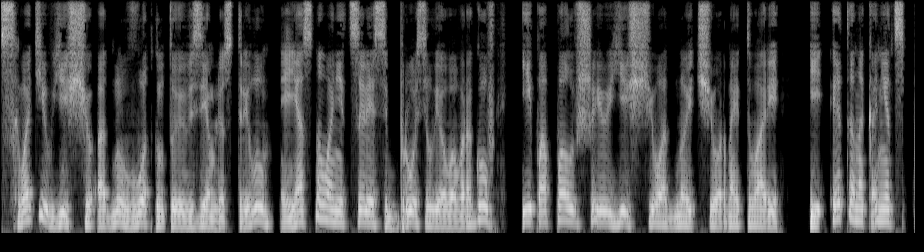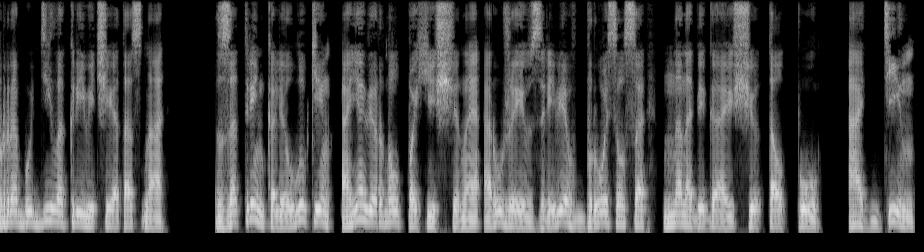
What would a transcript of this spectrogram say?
Схватив еще одну воткнутую в землю стрелу, я снова не целясь бросил ее во врагов и попал в шею еще одной черной твари. И это, наконец, пробудило Кривичи ото сна. Затренькали луки, а я вернул похищенное оружие и, взревев, бросился на набегающую толпу. Один!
